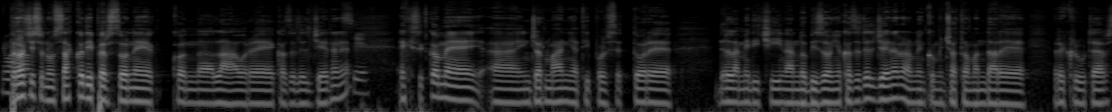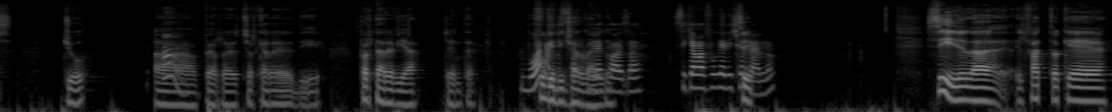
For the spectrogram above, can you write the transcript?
però Wow. ci sono un sacco di persone con eh, lauree e cose del genere. Sì. E siccome eh, in Germania tipo il settore della medicina hanno bisogno cose del genere, hanno incominciato a mandare recruiters giù eh, Ah. per cercare di portare via gente. Buona Fughe di cervelli. cosa. Si chiama fuga di Sì. cervello? Sì, il, il fatto che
